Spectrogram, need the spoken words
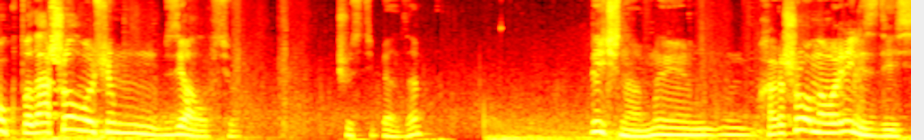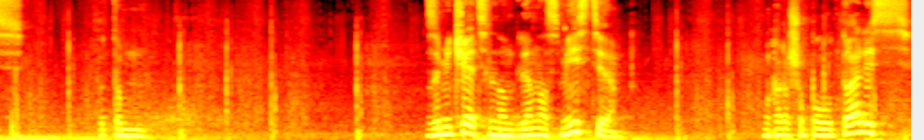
Сбоку подошел, в общем, взял все хочу с тебя, да? Отлично, мы хорошо наварили здесь. В этом замечательном для нас месте. Мы хорошо полутались.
